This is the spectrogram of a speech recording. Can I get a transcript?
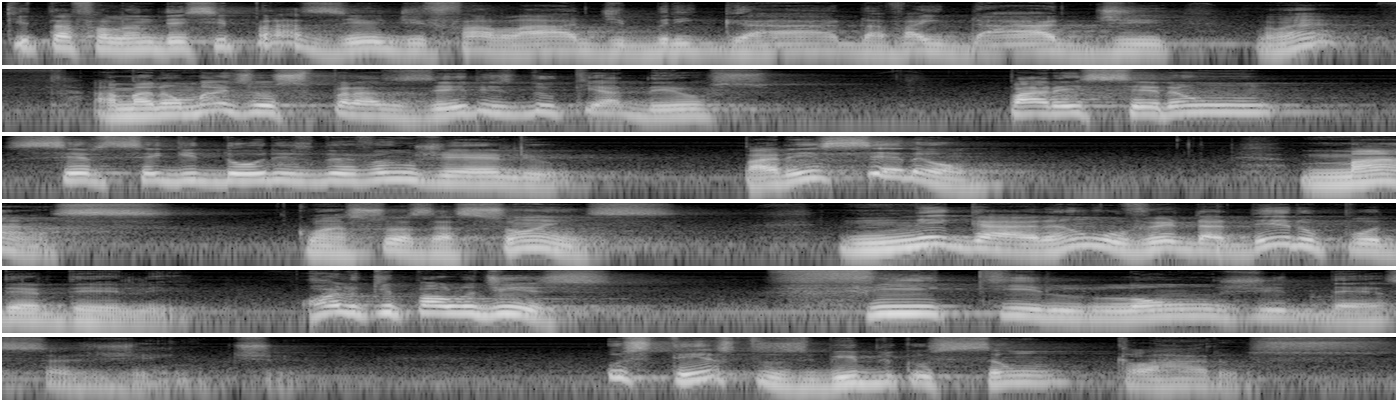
que está falando desse prazer de falar, de brigar, da vaidade, não é? Amarão mais os prazeres do que a Deus. Parecerão ser seguidores do Evangelho. Parecerão. Mas, com as suas ações, negarão o verdadeiro poder dele. Olha o que Paulo diz: fique longe dessa gente. Os textos bíblicos são claros.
